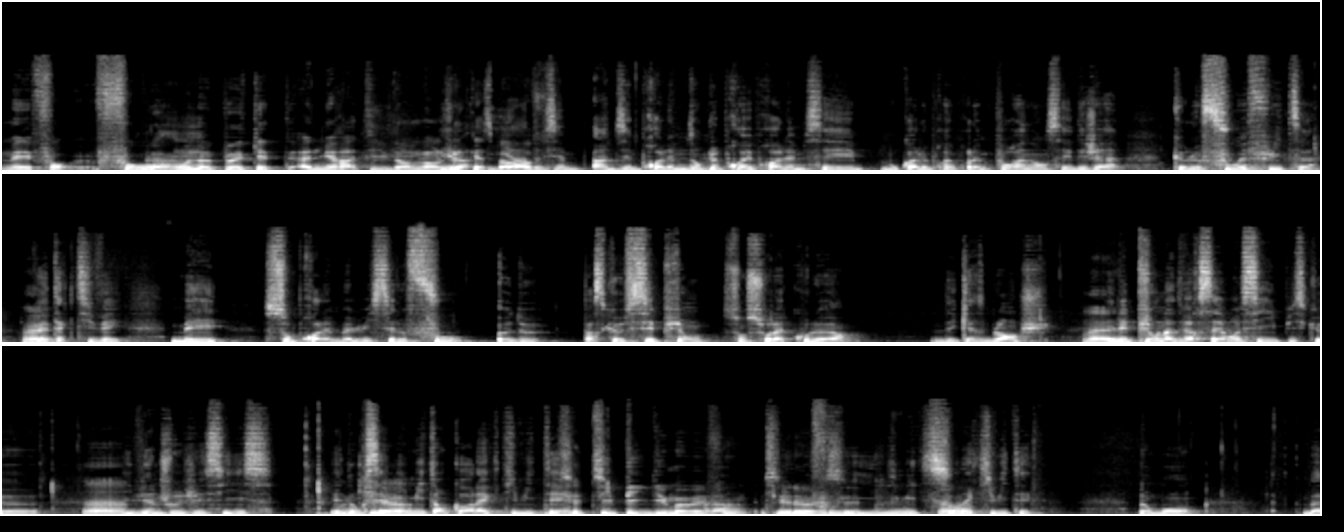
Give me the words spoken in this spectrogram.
mais faut, faut, on ne peut qu'être admiratif dans, dans le jeu là, de il y a un Kasparov. deuxième, un deuxième problème. Donc le premier problème, c'est quoi Le premier problème pour Anand, c'est déjà que le fou F8 va Ouais. être activé, mais son problème à lui, c'est le fou E2, parce que ses pions sont sur la couleur des cases blanches Ouais. et les pions de l'adversaire aussi, puisque Ah. il vient de jouer G6, et Donc ça a- limite encore l'activité. C'est typique du mauvais Voilà, fou. il C'est le- fou, il limite son activité. Donc bon, bah,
